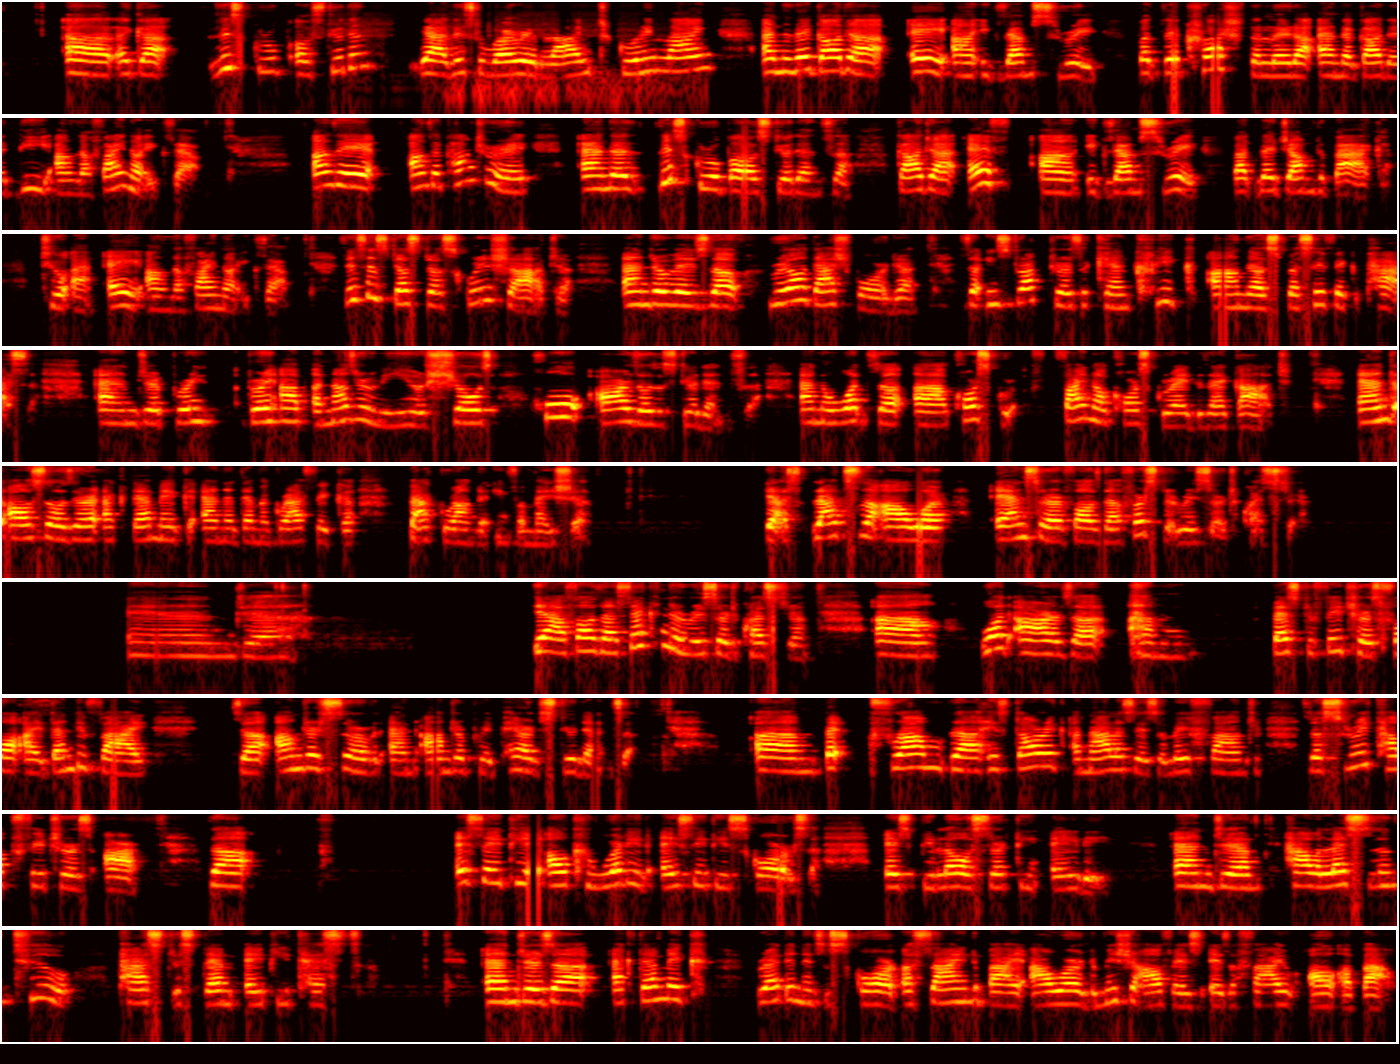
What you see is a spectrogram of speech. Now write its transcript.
uh, like uh, this group of students, yeah, this very light green line, and they got a A on exam three, but they crushed the later and got a D on the final exam. On the on the contrary, and uh, this group of students got an F on exam three, but they jumped back to an A on the final exam. This is just a screenshot and with the real dashboard, the instructors can click on the specific path and bring, bring up another view shows who are those students and what the uh, course final course grade they got, and also their academic and demographic background information. Yes, that's our answer for the first research question. And uh, yeah, for the second research question, uh, what are the um, best features for identify the underserved and underprepared students? Um, but from the historic analysis, we found the three top features are the SAT or converted ACT scores is below 1380 and um, have less than two passed STEM AP tests. And the academic readiness score assigned by our admission office is 5 or above.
